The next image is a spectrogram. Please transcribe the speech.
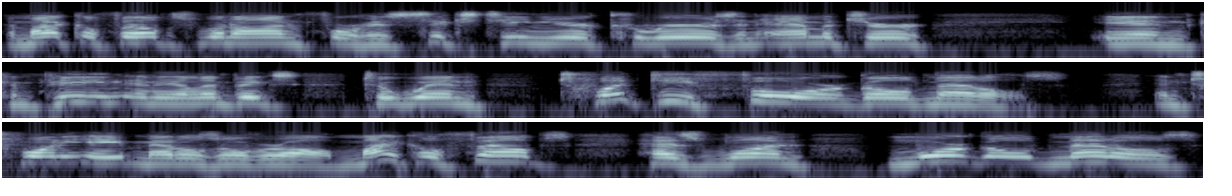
And Michael Phelps went on for his 16 year career as an amateur in competing in the Olympics to win 24 gold medals and 28 medals overall. Michael Phelps has won more gold medals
